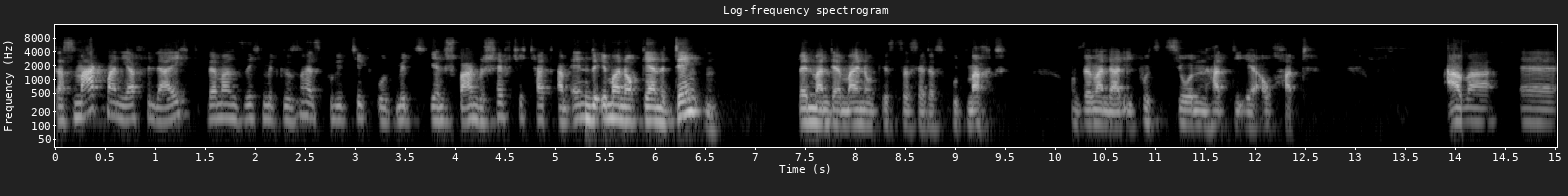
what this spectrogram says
das mag man ja vielleicht, wenn man sich mit Gesundheitspolitik und mit Jens Spahn beschäftigt hat, am Ende immer noch gerne denken, wenn man der Meinung ist, dass er das gut macht und wenn man da die Positionen hat, die er auch hat. Aber äh,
